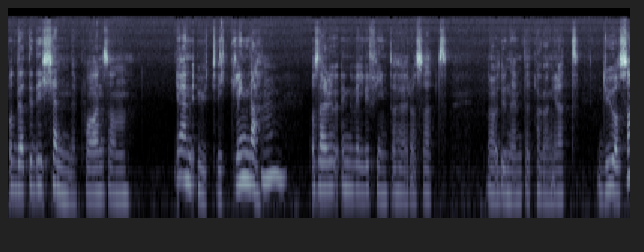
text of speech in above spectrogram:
Og det at de kjenner på en sånn ja, en utvikling, da. Mm. Og så er det jo veldig fint å høre også at Nå har du nevnt et par ganger at du også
